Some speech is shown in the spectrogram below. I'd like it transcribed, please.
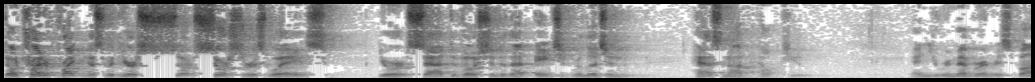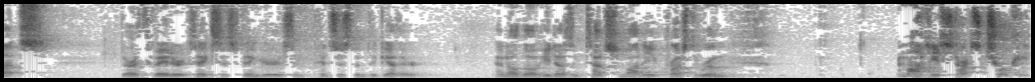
Don't try to frighten us with your sor- sorcerous ways. Your sad devotion to that ancient religion has not helped you. And you remember in response, Darth Vader takes his fingers and pinches them together and although he doesn't touch Motti across the room, Motti starts choking.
